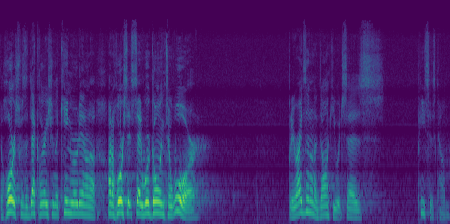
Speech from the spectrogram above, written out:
The horse was a declaration. The king rode in on a, on a horse that said, We're going to war. But he rides in on a donkey which says, Peace has come.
